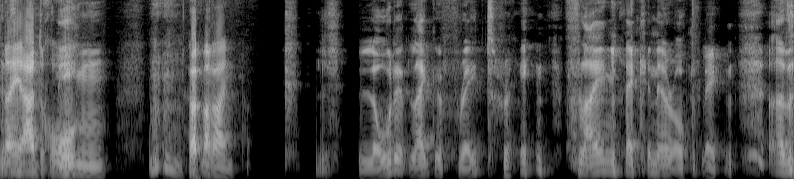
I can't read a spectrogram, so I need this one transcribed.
Naja, Drogen. Hört mal rein. Loaded like a freight train, flying like an aeroplane. Also,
